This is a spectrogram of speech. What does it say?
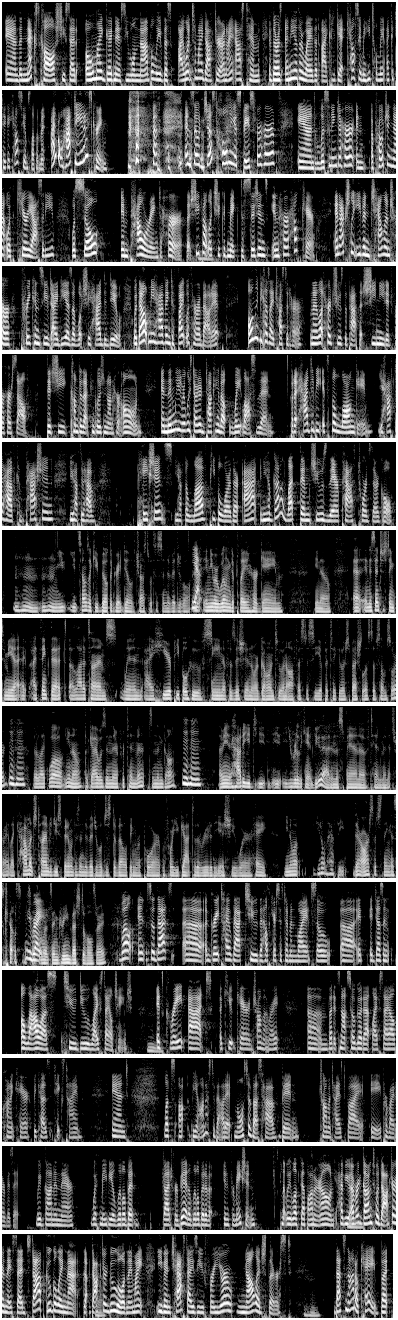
And the next call, she said, Oh my goodness, you will not believe this. I went to my doctor and I asked him if there was any other way that I could get calcium. And he told me I could take a calcium supplement. I don't have to eat ice cream. and so just holding a space for her and listening to her and approaching that with curiosity was so empowering to her that she felt mm-hmm. like she could make decisions in her healthcare and actually even challenge her preconceived ideas of what she had to do without me having to fight with her about it, only because I trusted her and I let her choose the path that she needed for herself. did she come to that conclusion on her own? And then we really started talking about weight loss then. But it had to be, it's the long game. You have to have compassion. You have to have patience. You have to love people where they're at, and you have got to let them choose their path towards their goal. Mm-hmm, mm-hmm. You, you, it sounds like you built a great deal of trust with this individual. Yeah. And, and you were willing to play her game, you know. And, and it's interesting to me. I, I think that a lot of times when I hear people who've seen a physician or gone to an office to see a particular specialist of some sort, Mm-hmm. they're like, well, you know, the guy was in there for 10 minutes and then gone. Mm-hmm. I mean, how do you, you you really can't do that in the span of 10 minutes, right? Like how much time did you spend with this individual just developing rapport before you got to the root of the issue where, hey, you know what? You don't have to eat. There are such thing as calcium Right. supplements and green vegetables, right? Well, and so that's uh, a great tie back to the healthcare system and why it's so uh, it it doesn't allow us to do lifestyle change. It's great at acute care and trauma, right? Um, but it's not so good at lifestyle chronic care because it takes time. And let's uh, be honest about it. Most of us have been traumatized by a provider visit. We've gone in there with maybe a little bit, God forbid, a little bit of information that we looked up on our own. Have you ever gone to a doctor and they said, stop Googling that, Dr. Google, and they might even chastise you for your knowledge thirst? That's not okay. But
